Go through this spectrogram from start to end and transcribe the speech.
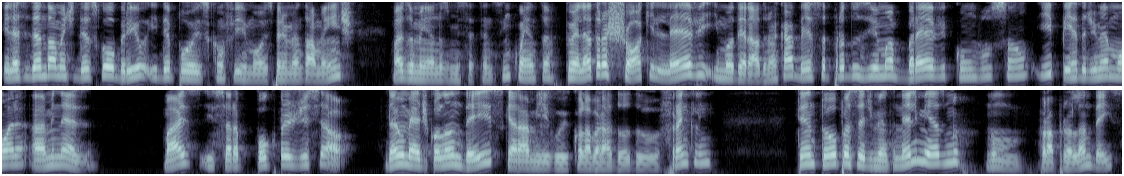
Ele acidentalmente descobriu e depois confirmou experimentalmente, mais ou menos 1750, que um eletrochoque leve e moderado na cabeça produzia uma breve convulsão e perda de memória, a amnésia mas isso era pouco prejudicial. Daí um médico holandês, que era amigo e colaborador do Franklin, tentou o procedimento nele mesmo, num próprio holandês,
